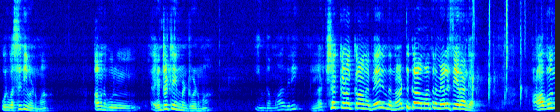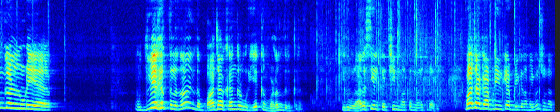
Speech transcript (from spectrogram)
ஒரு வசதி வேணுமா? அவனுக்கு ஒரு என்டர்டெயின்மெண்ட் வேணுமா? இந்த மாதிரி லட்சக்கணக்கான பேர் இந்த நாட்டுக்காக மாத்திரம் வேலை செய்கிறாங்க அவங்களுடைய உத்வேகத்தில் தான் இந்த பாஜகங்கிற ஒரு இயக்கம் வளர்ந்துருக்கிறது. இது ஒரு அரசியல் கட்சின்னு மாத்திரம் நினைச்சிடாது பாஜக அப்படி இருக்கே அப்படிங்கிற நம்ம இவர் சொன்னார்.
